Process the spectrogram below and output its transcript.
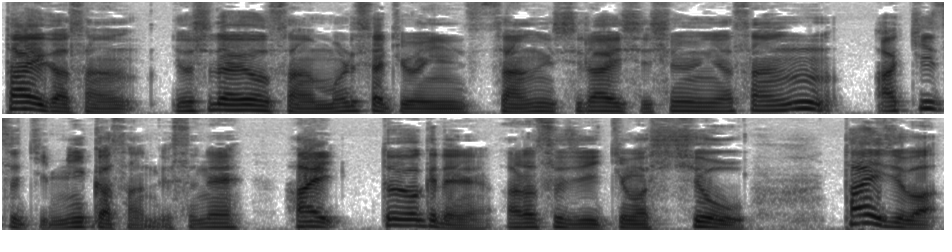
大河さん、吉田洋さん、森崎ウィンさん、白石俊也さん、秋月美香さんですね。はい。というわけでね、あらすじ行きましょう。大治は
